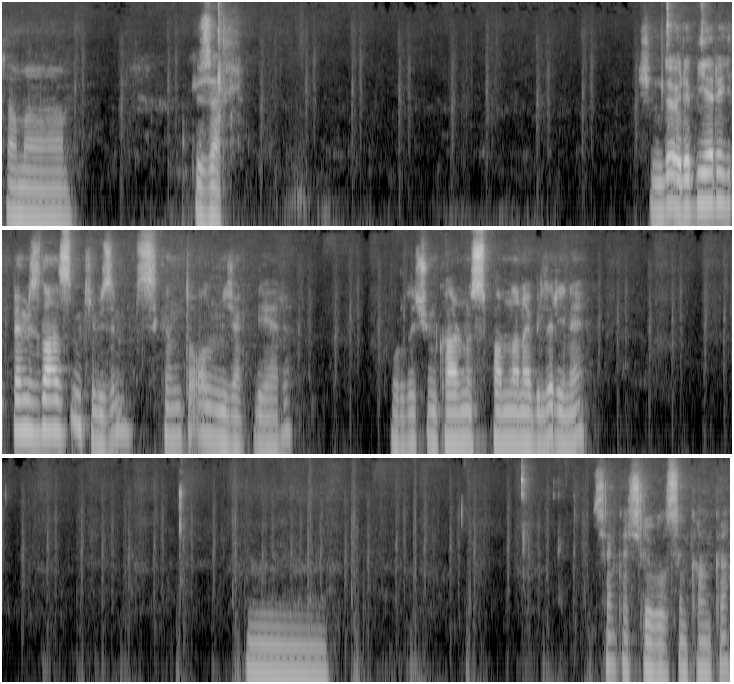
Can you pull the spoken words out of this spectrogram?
Tamam. Güzel. Şimdi öyle bir yere gitmemiz lazım ki bizim sıkıntı olmayacak bir yere. Burada çünkü karnı spamlanabilir yine. Hmm. Sen kaç level'sın kanka?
